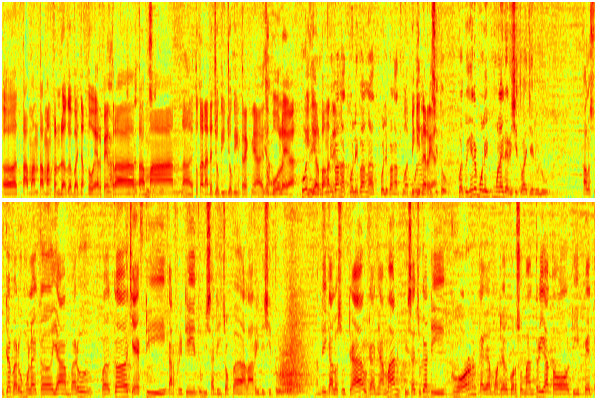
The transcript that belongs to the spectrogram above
eh, taman-taman kan udah agak banyak tuh Air Petra, Air Petra bisa taman. Nah, itu kan ada jogging-jogging tracknya. Itu Ya. boleh ya. boleh, Ideal boleh banget ya. banget, boleh banget, boleh banget. Buat Mulai beginner ya? Situ. Buat beginner mulai mulai dari situ aja dulu. Kalau sudah baru mulai ke yang baru ke, ke CFD, Car Free Day itu bisa dicoba lari di situ. Nanti kalau sudah udah nyaman bisa juga di GOR kayak model GOR Sumantri atau di PT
